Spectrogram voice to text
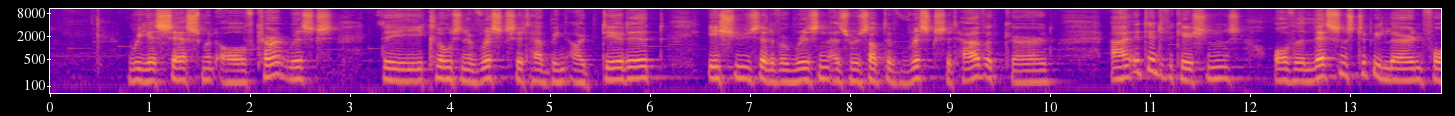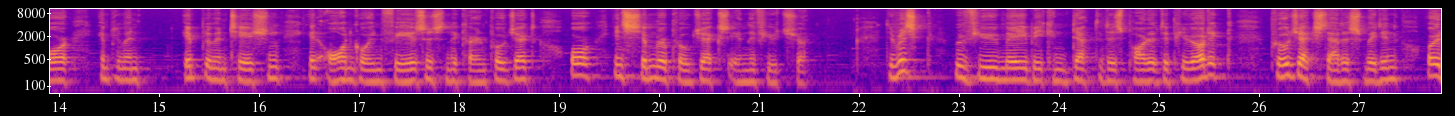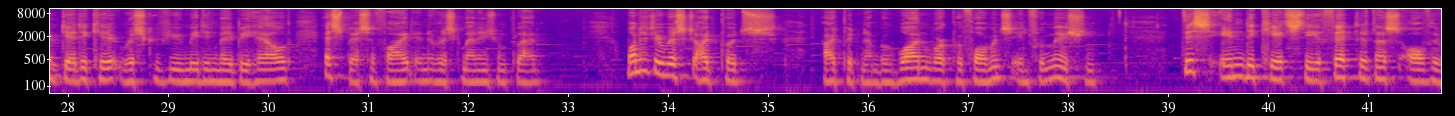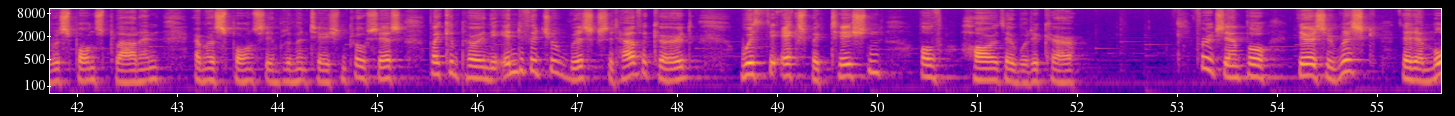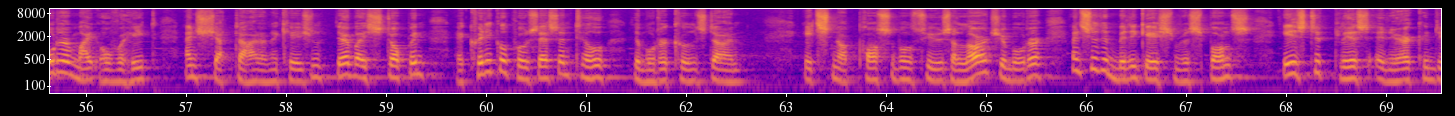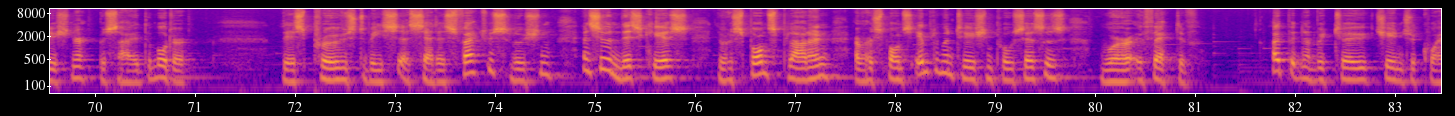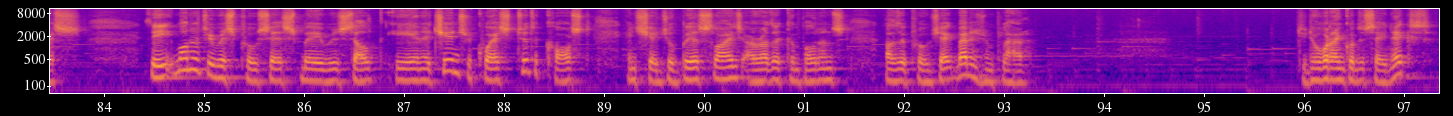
Reassessment of current risks, the closing of risks that have been outdated, issues that have arisen as a result of risks that have occurred, and identifications of the lessons to be learned for implement, implementation in ongoing phases in the current project or in similar projects in the future. The risk review may be conducted as part of the periodic project status meeting or a dedicated risk review meeting may be held as specified in the risk management plan. Monitor risk outputs. Output number one, work performance information. This indicates the effectiveness of the response planning and response implementation process by comparing the individual risks that have occurred with the expectation of how they would occur. For example, there is a risk that a motor might overheat and shut down on occasion, thereby stopping a critical process until the motor cools down. It's not possible to use a larger motor and so the mitigation response is to place an air conditioner beside the motor. This proves to be a satisfactory solution and so in this case the response planning and response implementation processes were effective. Output number two, change requests. The monitor risk process may result in a change request to the cost and schedule baselines or other components of the project management plan. Do you know what I'm going to say next?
